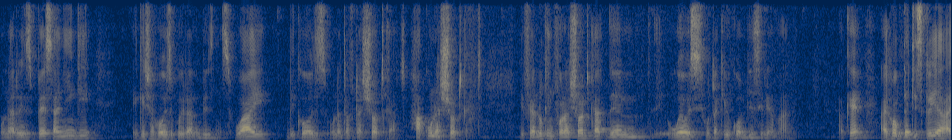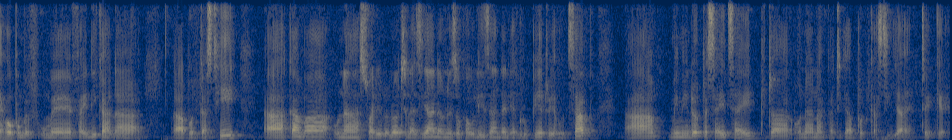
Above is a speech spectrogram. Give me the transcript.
una raise pesa nyingi ikisha huwezi kuirun business. Why? Because unatafuta shortcut. Hakuna shortcut if you're looking for a shortcut then wewe hutakiwi kuwa mjasiriamali. Okay? I hope that is clear. I hope umef, umefaidika na uh, podcast hii. Uh, kama una swali lolote la ziada unaweza ukauliza ndani ya grupu yetu ya whatsapp. Uh, mimi ni dr said said. Tutaonana katika podcast ijayo. Take care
